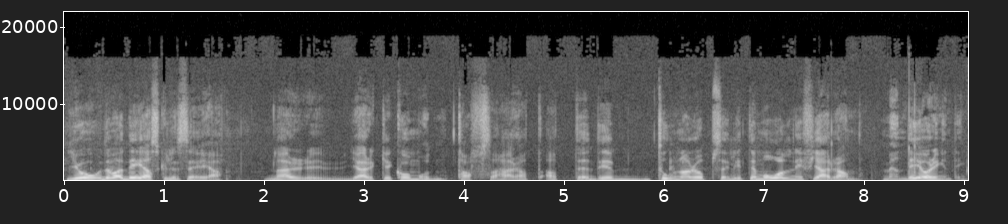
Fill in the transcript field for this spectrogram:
Jo, det var det jag skulle säga. När Jerker kom och tafsade här. Att, att det tonar upp sig lite moln i fjärran. Men det gör ingenting.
